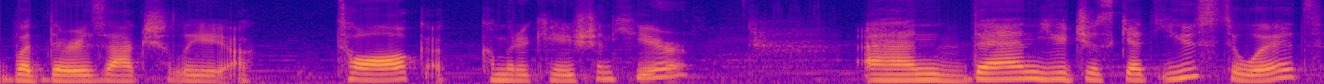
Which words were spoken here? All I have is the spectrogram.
but there is actually a talk, a communication here. And then you just get used to it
